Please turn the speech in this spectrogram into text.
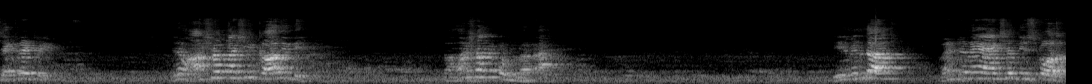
secretary ఏం ఆషామాషి కాదు ఇది తమాషా అనుకుంటున్నారా దీని మీద వెంటనే యాక్షన్ తీసుకోవాలి?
